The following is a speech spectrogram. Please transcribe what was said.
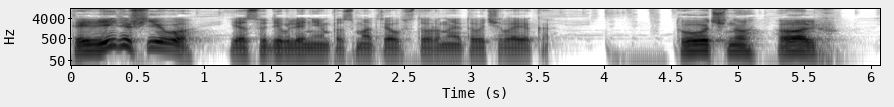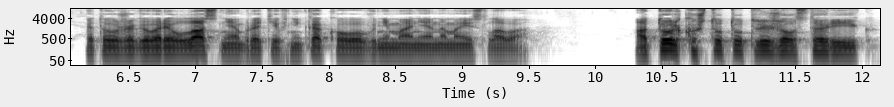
ты видишь его?» Я с удивлением посмотрел в сторону этого человека. «Точно, Альф!» Это уже говорил Лас, не обратив никакого внимания на мои слова. «А только что тут лежал старик».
